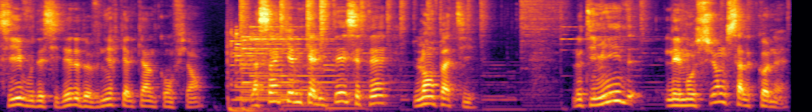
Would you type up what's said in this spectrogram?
si vous décidez de devenir quelqu'un de confiant. La cinquième qualité, c'était l'empathie. Le timide, l'émotion, ça le connaît.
